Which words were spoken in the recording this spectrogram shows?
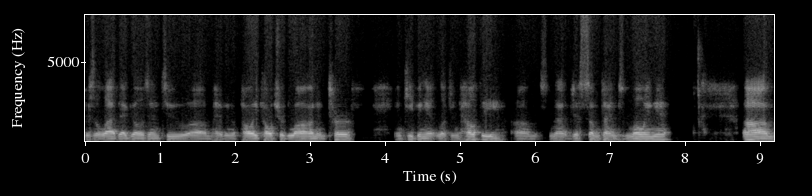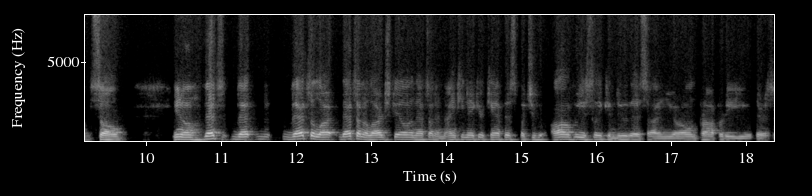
There's a lot that goes into um, having a polycultured lawn and turf and keeping it looking healthy. Um, it's not just sometimes mowing it. Um, so, you know, that's that that's a lot that's on a large scale and that's on a 19 acre campus, but you obviously can do this on your own property. You, there's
